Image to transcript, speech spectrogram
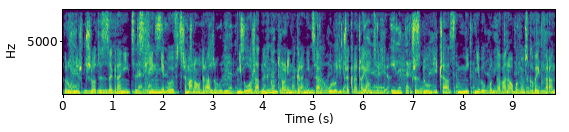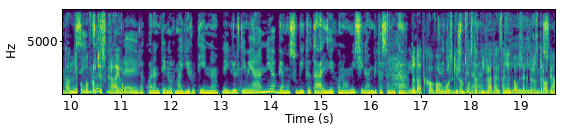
Również przyloty z zagranicy, z Chin nie były wstrzymane od razu. Nie było żadnych kontroli na granicach u ludzi przekraczających je. Przez długi czas nikt nie był poddawany obowiązkowej kwarantannie po powrocie z kraju. Dodatkowo włoski rząd w ostatnich latach zaniedbał sektor zdrowia.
